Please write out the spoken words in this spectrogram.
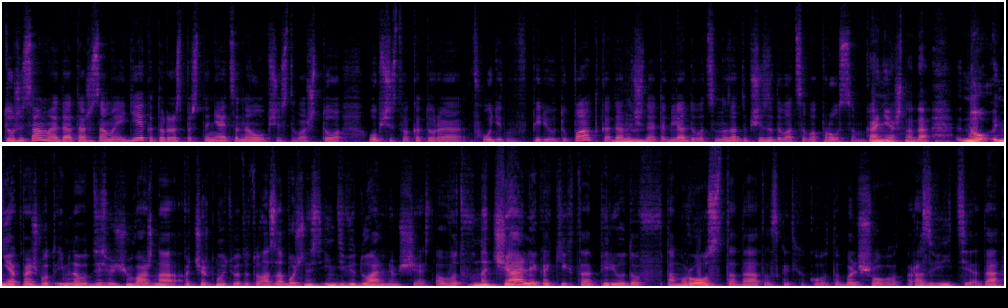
То же самое, да, та же самая идея, которая распространяется на общество, что общество, которое входит в период упадка, да, угу. начинает оглядываться назад, вообще задаваться вопросом. Конечно, да. Но нет, понимаешь, вот именно вот здесь очень важно подчеркнуть вот эту озабоченность озабоченность индивидуальным счастьем. Вот в начале каких-то периодов там роста, да, так сказать, какого-то большого развития, да,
